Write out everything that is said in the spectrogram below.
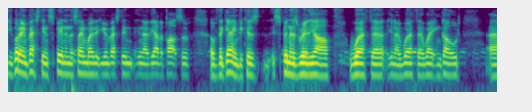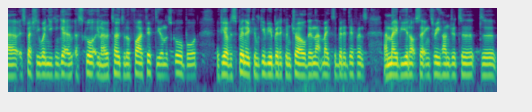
have got to invest in spin in the same way that you invest in, you know, the other parts of, of the game because spinners really are worth their, you know, worth their weight in gold. Uh, especially when you can get a, a, score, you know, a total of 550 on the scoreboard. If you have a spinner who can give you a bit of control, then that makes a bit of difference. And maybe you're not setting 300 to, to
